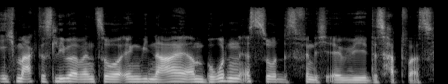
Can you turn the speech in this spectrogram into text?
ich mag das lieber, wenn es so irgendwie nahe am Boden ist, so, das finde ich irgendwie, das hat was.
